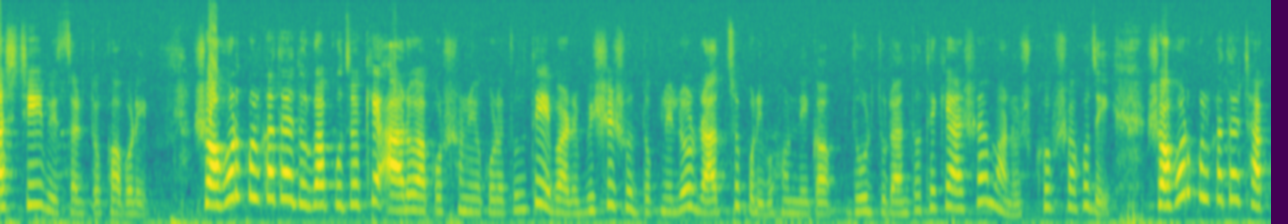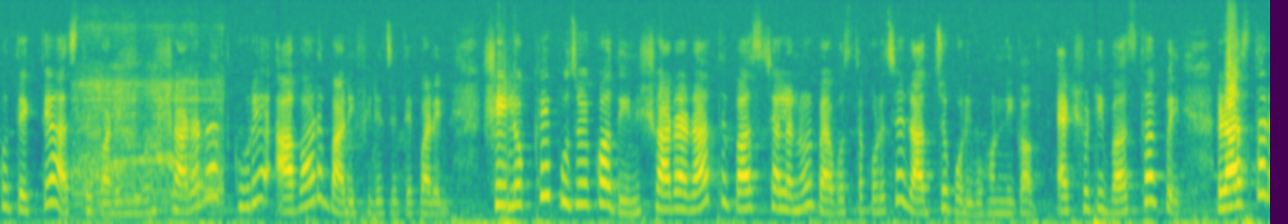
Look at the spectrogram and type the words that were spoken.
আসছি বিস্তারিত খবরে। শহর কলকাতায় দুর্গাপুজোকে আরও আকর্ষণীয় করে তুলতে এবার বিশেষ উদ্যোগ নিল রাজ্য পরিবহন নিগম। দূর দূরান্ত থেকে আসা মানুষ খুব সহজেই শহর কলকাতার ঠাকুর দেখতে আসতে পারেন এবং সারা রাত ঘুরে আবার বাড়ি ফিরে যেতে পারেন। সেই লক্ষ্যে পুজোয় কদিন সারা রাত বাস চালানোর ব্যবস্থা করেছে রাজ্য পরিবহন নিগম। একশোটি বাস থাকবে রাস্তার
